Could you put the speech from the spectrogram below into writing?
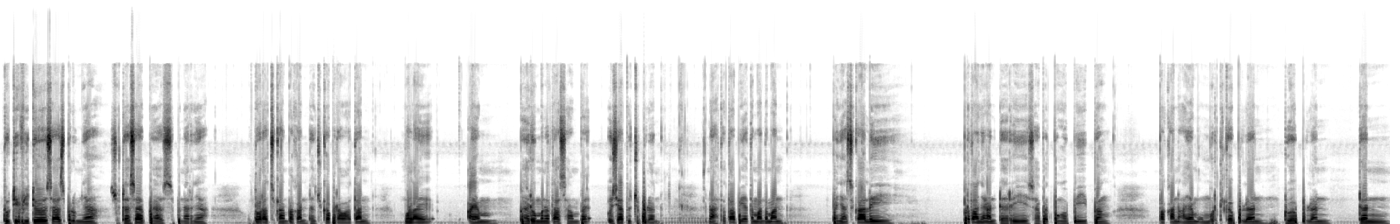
Untuk di video saya sebelumnya sudah saya bahas sebenarnya untuk racikan pakan dan juga perawatan mulai ayam baru menetas sampai usia 7 bulan. Nah, tetapi ya teman-teman banyak sekali pertanyaan dari sahabat penghobi, Bang, pakan ayam umur 3 bulan, 2 bulan dan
